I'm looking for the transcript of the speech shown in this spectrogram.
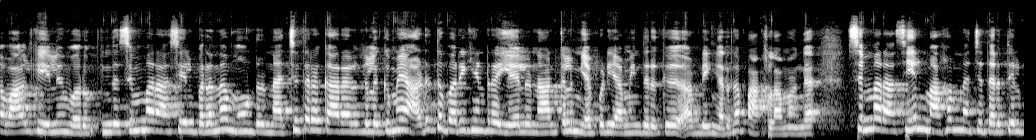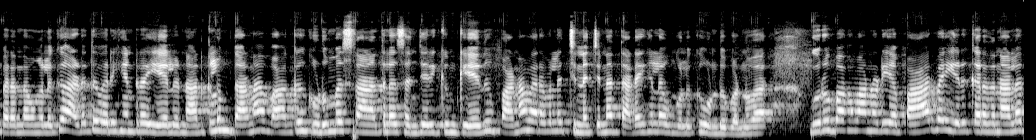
வாழ்க்கையிலும் வரும். இந்த சிம்ம ராசியில் பிறந்த மூன்று நட்சத்திரக்காரர்களுக்குமே அடுத்து வருகின்ற ஏழு நாட்களும் எப்படி அமைந்திருக்கு அப்படிங்கிறத பார்க்கலாமாங்க சிம்ம ராசியில் மகம் நட்சத்திரத்தில் பிறந்தவங்களுக்கு அடுத்து வருகின்ற ஏழு நாட்களும் தன வாக்கு குடும்பஸ்தானத்தில் சஞ்சரிக்கும் கேது பண வரவில் சின்ன சின்ன தடைகளை உங்களுக்கு உண்டு பண்ணுவார். குரு பகவானுடைய பார்வை இருக்கிறதுனால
